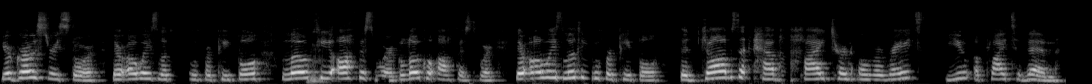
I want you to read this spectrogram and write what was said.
Your grocery store. They're always looking for people. Low key mm. office work local office work. They're always looking for people. The jobs that have high turnover rates you apply to them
